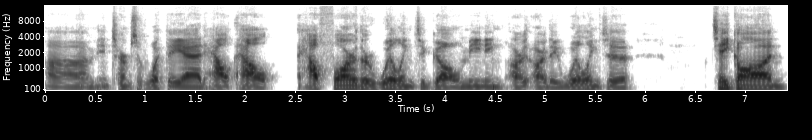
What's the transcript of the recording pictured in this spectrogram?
um, in terms of what they add, how how how far they're willing to go. Meaning, are are they willing to take on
